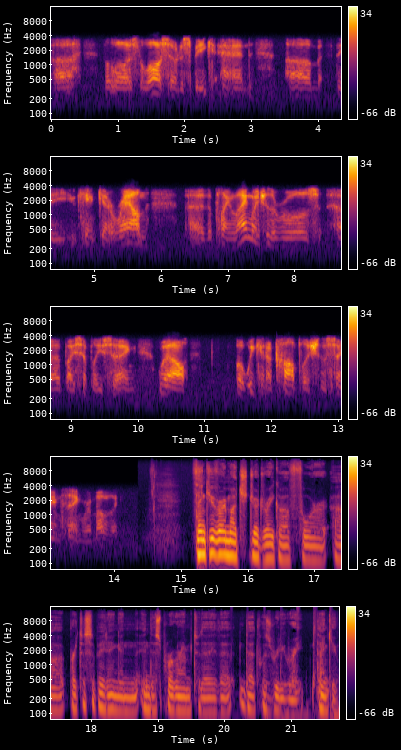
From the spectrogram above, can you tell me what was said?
uh, the law is the law, so to speak, and um, the you can't get around uh, the plain language of the rules uh, by simply saying, "Well, but we can accomplish the same thing remotely." Thank you very much, Judge Rakoff, for uh, participating in, in this program today. That, that was really great. Thank you.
